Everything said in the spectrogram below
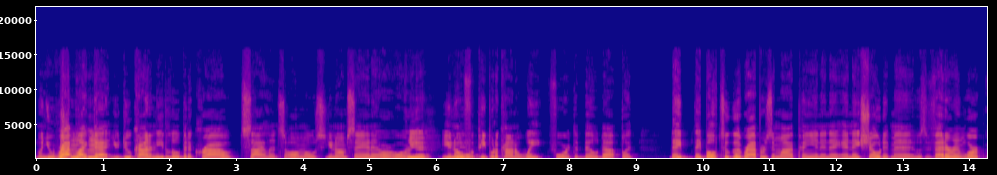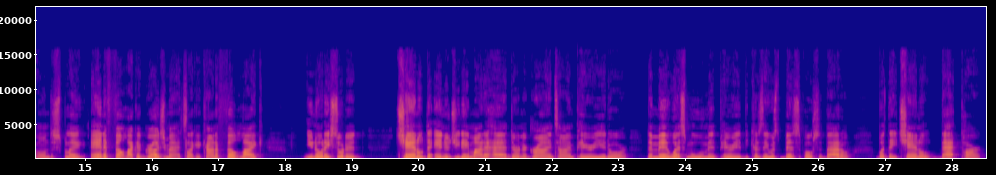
when you rap mm-hmm. like that, you do kind of need a little bit of crowd silence almost, you know what I'm saying? Or or yeah. you know, yeah. for people to kind of wait for it to build up. But they they both two good rappers in my opinion, and they and they showed it, man. It was veteran work on display, and it felt like a grudge match. Like it kind of felt like, you know, they sort of channeled the energy they might have had during the grind time period or the Midwest movement period because they was been supposed to battle, but they channeled that part.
